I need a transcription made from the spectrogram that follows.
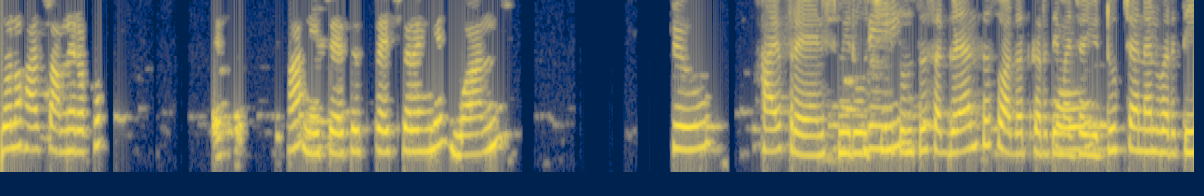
दोनों हाथ सामने रखो। ऐसे। हाँ नीचे ऐसे स्ट्रेच करेंगे। वन टू हाय फ्रेंड्स मी रुची. तुमचं सगळ्यांचं स्वागत करते Four. माझ्या युट्यूब चॅनल वरती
